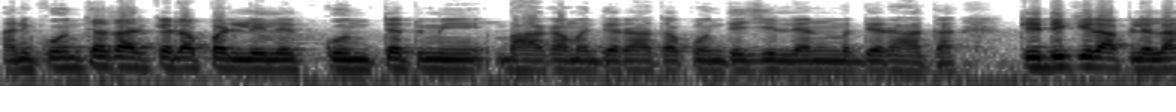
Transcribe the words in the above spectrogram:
आणि कोणत्या तारखेला पडलेले आहेत कोणत्या तुम्ही भागामध्ये राहता कोणत्या जिल्ह्यांमध्ये राहता ते देखील आपल्याला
